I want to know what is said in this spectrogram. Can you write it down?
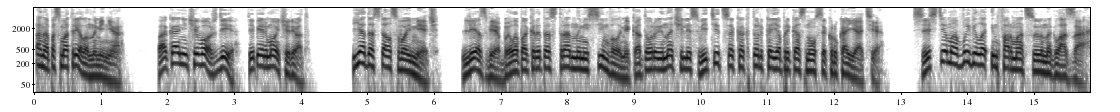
Она посмотрела на меня. «Пока ничего, жди, теперь мой черед». Я достал свой меч. Лезвие было покрыто странными символами, которые начали светиться, как только я прикоснулся к рукояти. Система вывела информацию на глаза.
